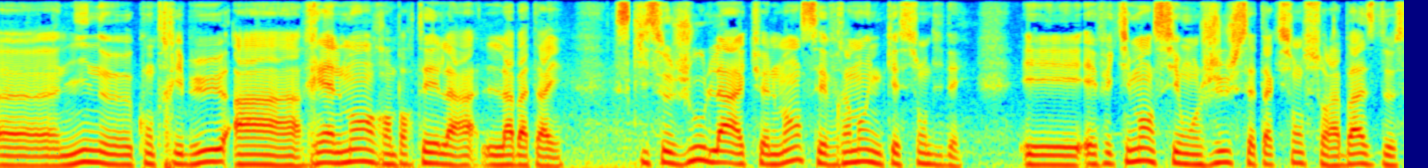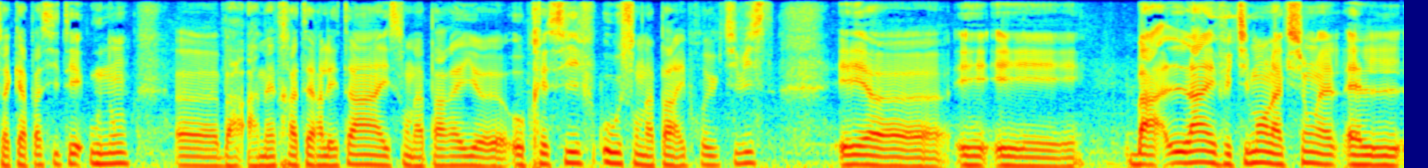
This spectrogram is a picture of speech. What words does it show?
ni ne contribuent à réellement remporter la, bataille. Ce qui se joue là actuellement, c'est vraiment une question d'idée. Et effectivement, si on juge cette action sur la base de sa capacité ou non bah, à mettre à terre l'État et son appareil oppressif ou son appareil productiviste, euh, et, et, bah, là, effectivement, l'action, elle,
